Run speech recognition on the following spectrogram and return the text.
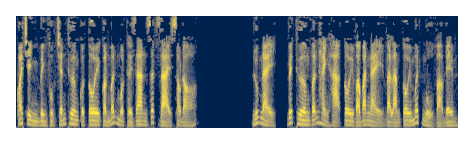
Quá trình bình phục chấn thương của tôi còn mất một thời gian rất dài sau đó. Lúc này, vết thương vẫn hành hạ tôi vào ban ngày và làm tôi mất ngủ vào đêm.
